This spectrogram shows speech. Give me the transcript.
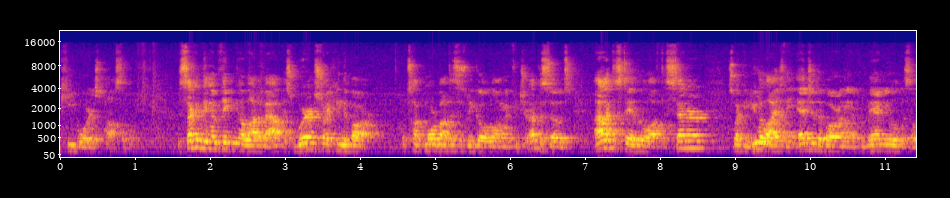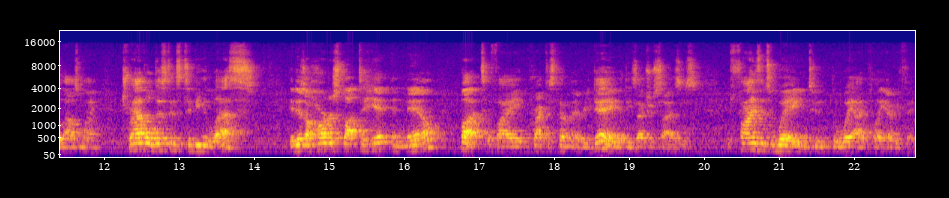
keyboard as possible. The second thing I'm thinking a lot about is where I'm striking the bar. We'll talk more about this as we go along in future episodes. I like to stay a little off the center so I can utilize the edge of the bar on the upper manual. This allows my travel distance to be less. It is a harder spot to hit and nail, but if I practice them every day with these exercises, it finds its way into the way I play everything.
